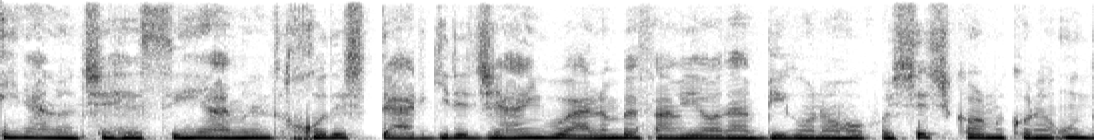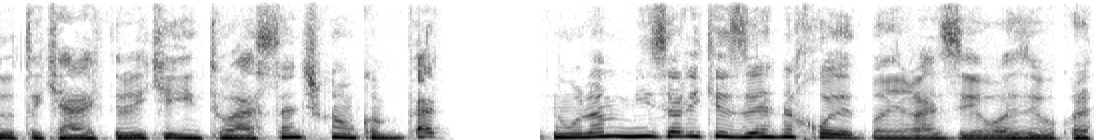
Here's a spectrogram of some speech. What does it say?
این الان چه حسی همین خودش درگیر جنگ بود الان بفهمی آدم بیگناه و کشته چیکار می‌کنه اون دوتا کرکتری که این تو هستن چیکار می‌کنه؟ بعد نولان می‌ذاره که ذهن خودت با این قضیه بازی بکنه.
